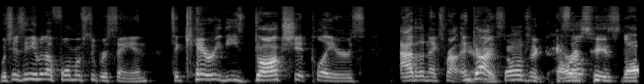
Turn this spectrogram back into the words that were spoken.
which isn't even a form of Super Saiyan, to carry these dog shit players out of the next round. And Yeah, guys, I told you, Carzzy's not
